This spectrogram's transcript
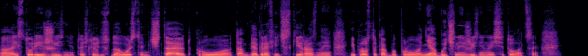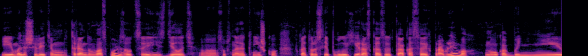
э, истории жизни, то есть люди с удовольствием читают про, там, биографические разные, и просто как бы про необычные жизненные ситуации, и мы решили этим трендом воспользоваться и сделать, э, собственно говоря, книжку, в которой слепоглухие рассказывают как о своих проблемах, ну, как бы не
